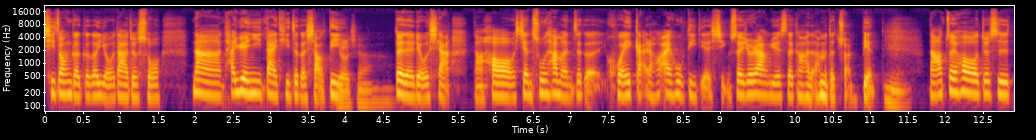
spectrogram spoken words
其中一个哥哥犹大就说。那他愿意代替这个小弟，留下对对，留下，然后显出他们这个悔改，然后爱护弟弟的心，所以就让约瑟看他的他们的转变。嗯，然后最后就是直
